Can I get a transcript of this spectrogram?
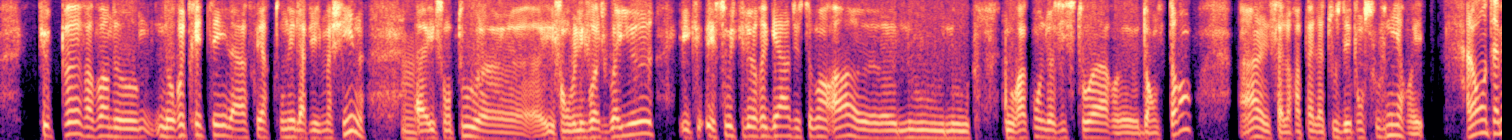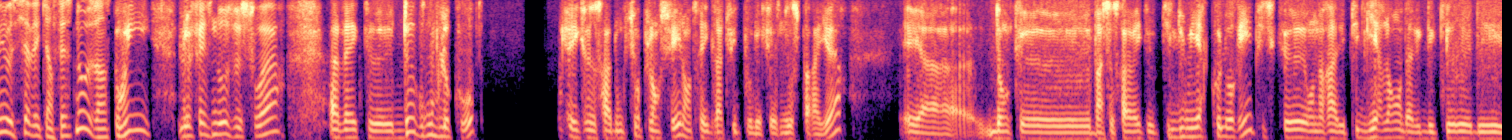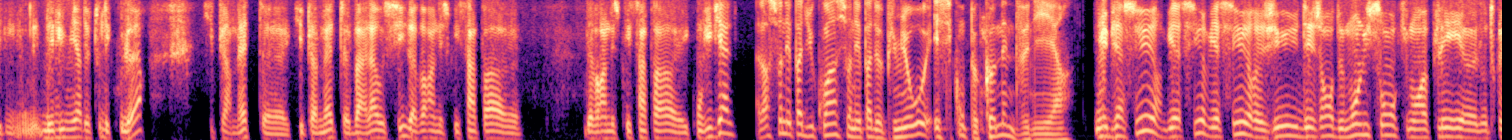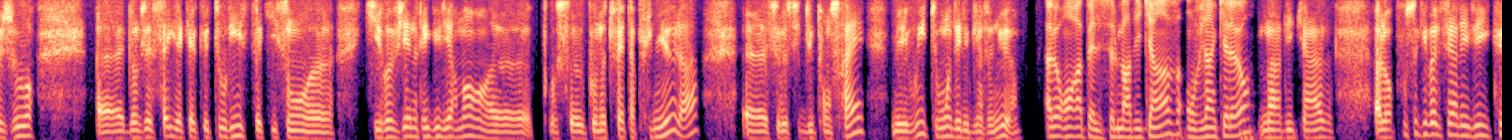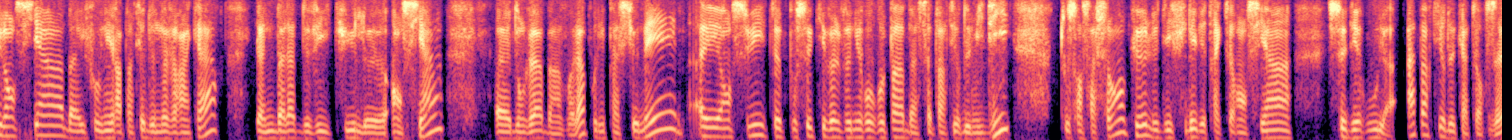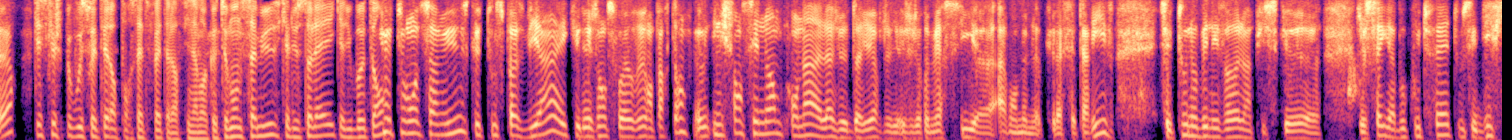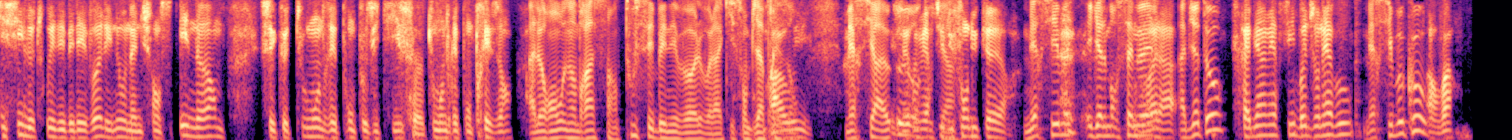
que peuvent avoir nos, nos retraités là à faire tourner la vieille machine. Mm. Euh, ils sont tous, euh, ils sont on les voit joyeux et, ceux qui le regardent justement, ah, euh, nous, nous nous racontent leurs histoires dans le temps, hein, et ça leur rappelle à tous des bons souvenirs. Oui. Alors on termine aussi avec un fest-noz. Hein. Oui, le Fesnos ce soir avec deux groupes locaux et que ce sera donc sur plancher. L'entrée est gratuite pour le Fesnos par ailleurs. Et euh, donc, euh, ben, ce sera avec des petites lumières colorées puisque on aura des petites guirlandes avec des, des, lumières de toutes les couleurs qui permettent, euh, qui permettent, ben, là aussi d'avoir un esprit sympa, d'avoir un esprit sympa et convivial. Alors si on n'est pas du coin, si on n'est pas de Plumiero, est-ce qu'on peut quand même venir? Mais bien sûr, bien sûr, bien sûr. J'ai eu des gens de Montluçon qui m'ont appelé euh, l'autre jour. Euh, donc j'essaie. Il y a quelques touristes qui sont euh, qui reviennent régulièrement pour, ce- pour notre fête à Plumieux là. C'est le site du Ponceret. Mais oui, tout le monde est les bienvenus. Hein. Alors on rappelle, c'est le mardi 15. On vient à quelle heure? Mardi 15. Alors pour ceux qui veulent faire les véhicules anciens, bah, il faut venir à partir de 9h15. Il y a une balade de véhicules anciens. Euh, donc là, ben voilà, pour les passionnés. Et ensuite, pour ceux qui veulent venir au repas, ben, c'est à partir de midi, tous en sachant que le défilé des tracteurs anciens se déroule à partir de 14 heures. Qu'est-ce que je peux vous souhaiter alors pour cette fête Alors finalement? Que tout le monde s'amuse, qu'il y a du soleil, qu'il y a du beau temps? Que tout le monde s'amuse, que tout se passe bien et que les gens soient heureux en partant. Euh, Une chance énorme qu'on a, là d'ailleurs je, je remercie euh, avant même que la fête arrive, c'est tous nos bénévoles, hein, puisque euh, je sais qu'il y a beaucoup de fêtes où c'est difficile de trouver des bénévoles et nous on a une chance énorme, c'est que tout le monde répond positif, euh, tout le monde répond Alors on embrasse hein, tous ces bénévoles, voilà, qui sont bien Ah présents. oui, Merci à je eux en tout remercie cas. du fond du cœur. Merci également Samuel. Voilà. À bientôt. Très bien, merci, bonne journée à vous. Merci beaucoup. Au revoir.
